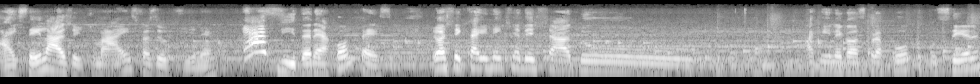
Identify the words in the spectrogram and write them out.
Ai, sei lá, gente, mas fazer o quê, né? É a vida, né? Acontece. Eu achei que Thaís nem tinha deixado aquele negócio pra pouco, pulseira.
